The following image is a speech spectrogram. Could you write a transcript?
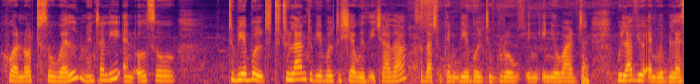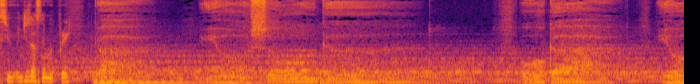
who are not so well mentally, and also to be able to, to, learn to be able to share with each other so that we can be able to grow in, in your word. We love you and we bless you. In Jesus' name we pray. God, you're so good. Oh God, you're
